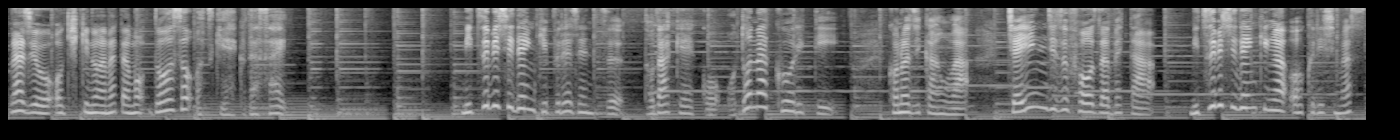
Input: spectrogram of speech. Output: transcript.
ラジオをお聞きのあなたもどうぞお付き合いください。三菱電機プレゼンツ戸田恵子大人クオリティ。この時間はチェインジズフォーザベター三菱電機がお送りします。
